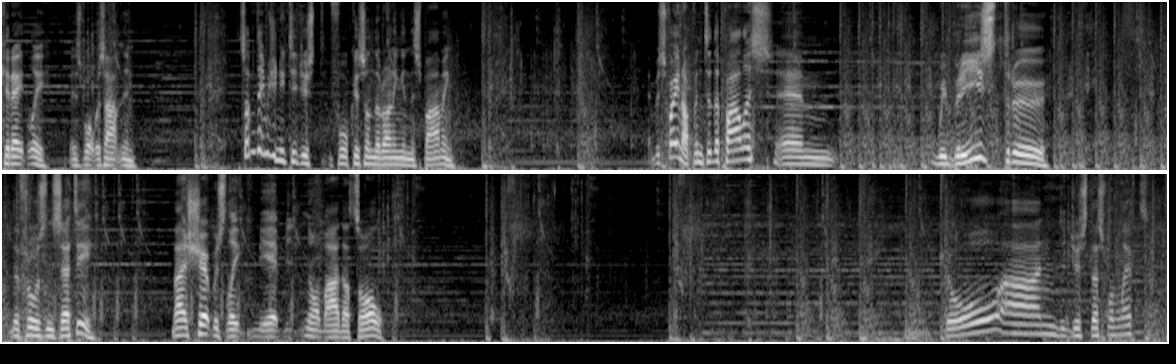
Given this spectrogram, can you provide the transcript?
correctly, is what was happening. Sometimes you need to just focus on the running and the spamming. It was fine up into the palace. Um, we breezed through the frozen city. That shit was like, yep, yeah, not bad at all. Go, and just this one left.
